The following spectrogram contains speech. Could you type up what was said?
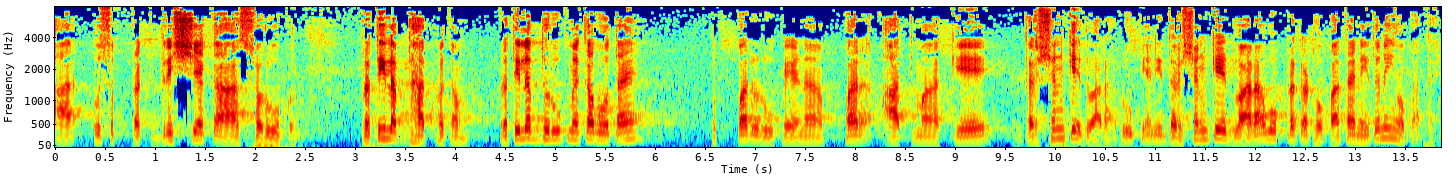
आ, उस दृश्य का स्वरूप प्रतिलब्धात्मकम। प्रतिलब्ध रूप में कब होता है? तो पर रूपेण, पर आत्मा के दर्शन के द्वारा, रूप यानी दर्शन के द्वारा वो प्रकट हो पाता है, नहीं तो नहीं हो पाता है।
